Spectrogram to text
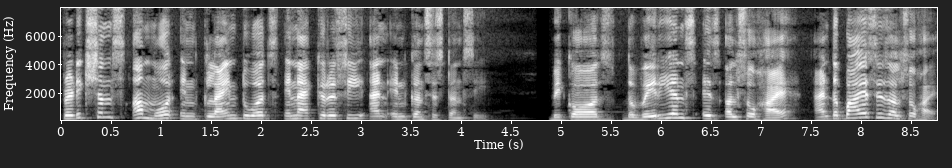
predictions are more inclined towards inaccuracy and inconsistency because the variance is also high and the bias is also high.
